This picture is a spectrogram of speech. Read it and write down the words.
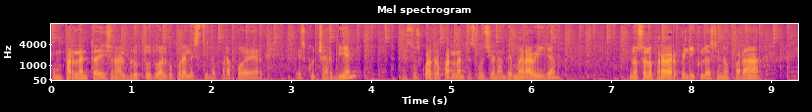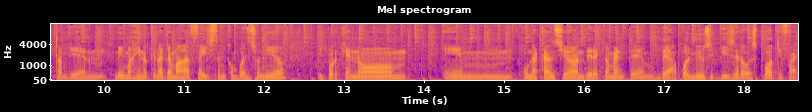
un parlante adicional Bluetooth o algo por el estilo para poder escuchar bien. Estos cuatro parlantes funcionan de maravilla, no solo para ver películas, sino para también, me imagino que una llamada de FaceTime con buen sonido y por qué no em, una canción directamente de Apple Music, Deezer o Spotify.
